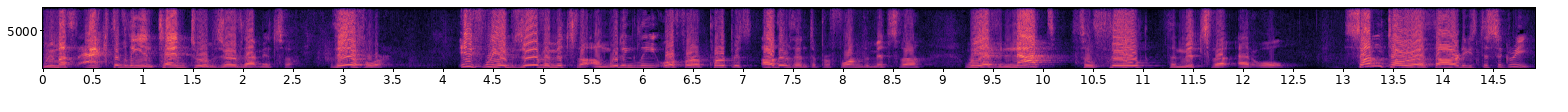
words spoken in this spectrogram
we must actively intend to observe that mitzvah. Therefore, if we observe a mitzvah unwittingly or for a purpose other than to perform the mitzvah, we have not fulfilled the mitzvah at all. Some Torah authorities disagree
